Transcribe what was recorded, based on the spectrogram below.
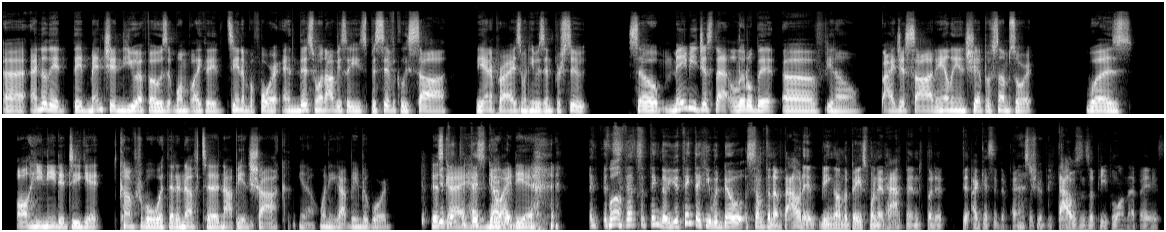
uh, I know they they'd mentioned UFOs at one like they'd seen them before, and this one obviously he specifically saw the Enterprise when he was in pursuit. So maybe just that little bit of you know I just saw an alien ship of some sort was all he needed to get comfortable with it enough to not be in shock. You know when he got beamed aboard. This guy had this guy no would- idea. Well- that's the thing, though. You'd think that he would know something about it being on the base when it happened, but it, I guess it depends. There true. could be thousands of people on that base.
